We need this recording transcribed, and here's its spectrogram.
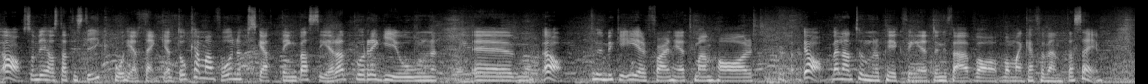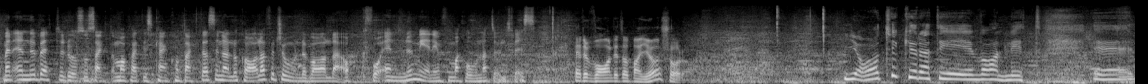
ja, som vi har statistik på helt enkelt, då kan man få en uppskattning baserad på region, eh, ja, hur mycket erfarenhet man har, ja, mellan tummen och pekfingret ungefär vad, vad man kan förvänta sig. Men ännu bättre då som sagt om man faktiskt kan kontakta sina lokala förtroendevalda och få ännu mer information naturligtvis. Är det vanligt att man gör så då? Jag tycker att det är vanligt. Eh,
